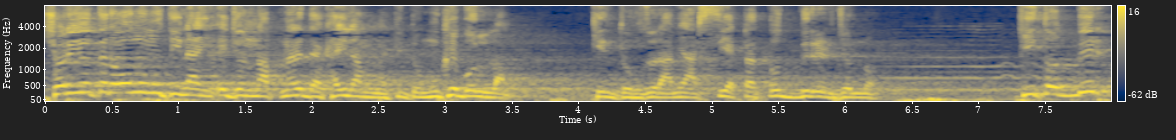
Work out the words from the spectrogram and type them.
শরীয়তের অনুমতি নাই এই জন্য আপনারে দেখাইলাম না, কিন্তু মুখে বললাম। কিন্তু হুজুর, আমি আসছি একটা তদবিরের জন্য। কি তদবির?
